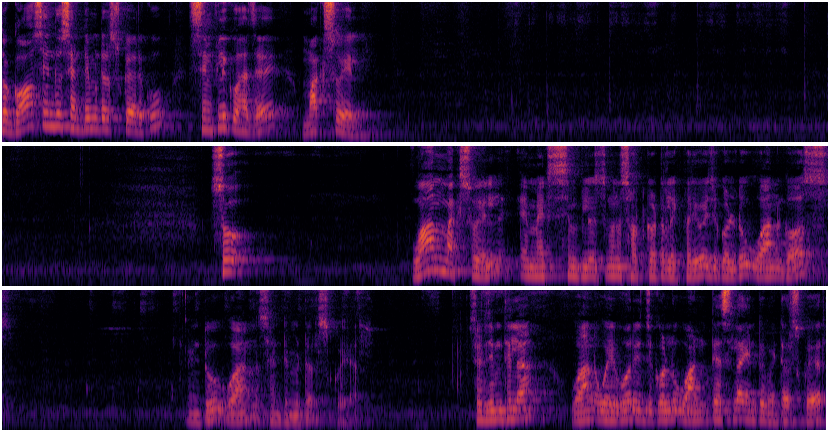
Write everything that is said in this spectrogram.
तो गस इंटू सेंटीमीटर स्क्वायर को सिंपली कह जाए मैक्सवेल सो वन मैक्सवेल ए मैक्स सिंपली मैंने सर्टकट लिखिपर is equal to one gauss into one centimetre square से जमी one weber is equal to one tesla into metre square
